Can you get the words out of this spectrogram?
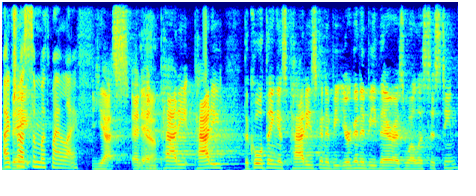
I they- trust them with my life. Yes, and Yeah. and Pattie, Pattie. The cool thing is Pattie's gonna be you're gonna be there as well assisting.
